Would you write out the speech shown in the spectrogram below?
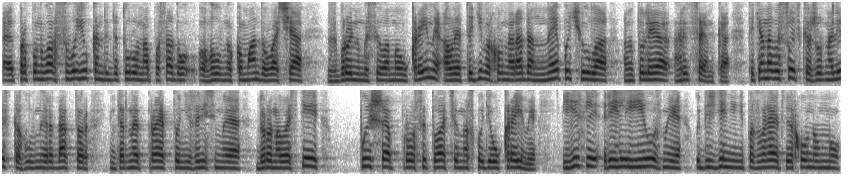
е, пропонував свою кандидатуру на посаду головнокомандувача Збройними силами України, але тоді Верховна Рада не почула Анатолія Гриценка. Тетяна Висоцька, журналістка, головний редактор інтернет-проекту «Независиме бюро новостей, пише про ситуацию на сходе Украины. И если религиозные убеждения не позволяют верховному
